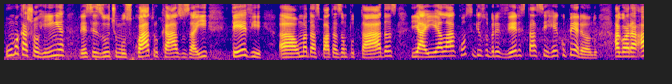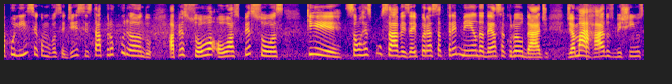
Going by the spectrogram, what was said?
uma cachorrinha desses últimos quatro casos aí teve ah, uma das patas amputadas e aí ela conseguiu sobreviver está se recuperando. Agora, a polícia, como você disse, está procurando a pessoa ou as pessoas que são responsáveis aí por essa tremenda dessa crueldade de amarrar os bichinhos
